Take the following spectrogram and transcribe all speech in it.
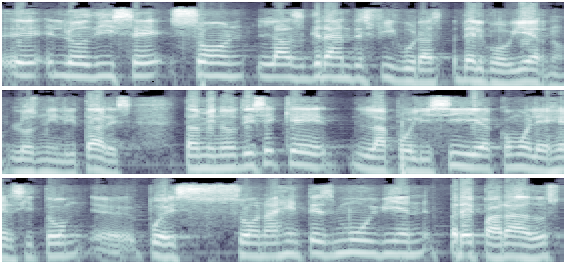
eh, lo dice, son las grandes figuras del gobierno, los militares. También nos dice que la policía como el ejército eh, pues son agentes muy bien preparados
